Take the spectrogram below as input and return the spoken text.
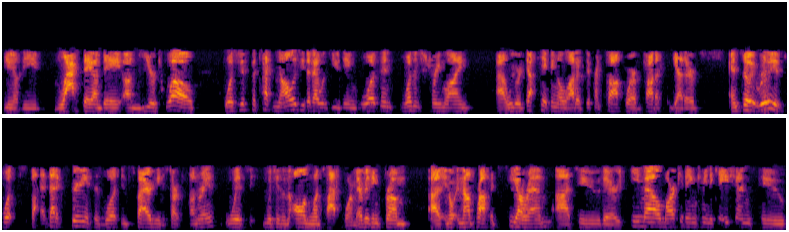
you know, the last day on day on year 12 was just the technology that I was using wasn't wasn't streamlined. Uh, we were duct taping a lot of different software products together, and so it really is what that experience is what inspired me to start Funraise, which which is an all-in-one platform. Everything from uh, a nonprofit CRM uh, to their email marketing communications to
